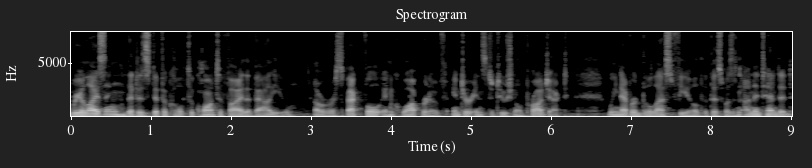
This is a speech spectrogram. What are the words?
Realizing that it is difficult to quantify the value a respectful and cooperative interinstitutional project, we nevertheless feel that this was an unintended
